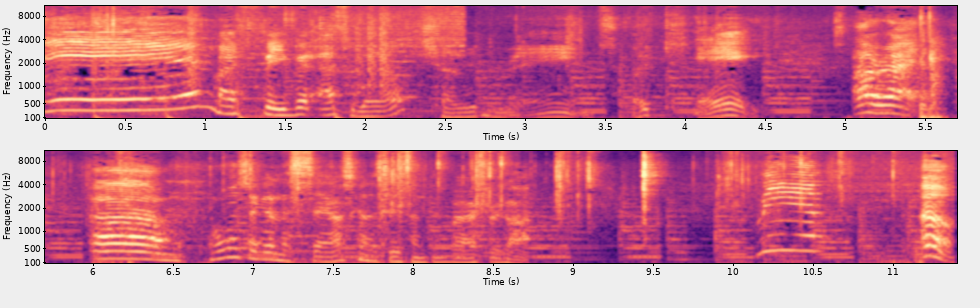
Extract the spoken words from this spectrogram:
And my favorite as well, Chilling Reigns. Okay. Alright. Um, what was I gonna say? I was gonna say something, but I forgot. Man. Oh.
